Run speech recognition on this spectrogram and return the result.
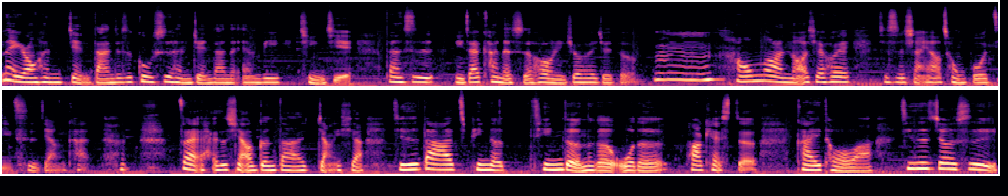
内容很简单，就是故事很简单的 MV 情节，但是你在看的时候，你就会觉得，嗯，好暖哦，而且会就是想要重播几次这样看。再还是想要跟大家讲一下，其实大家听的听的那个我的 podcast 开头啊，其实就是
